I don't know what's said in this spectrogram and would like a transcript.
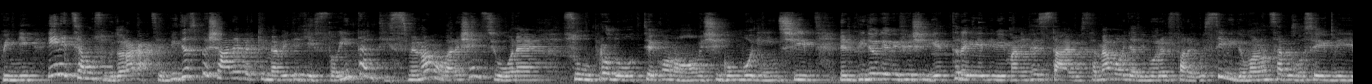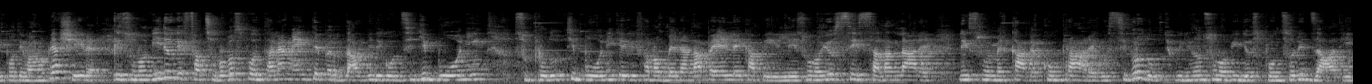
quindi iniziamo subito ragazzi, video speciale perché mi avete chiesto in tantissime una nuova recensione su prodotti economici con Boninci nel video che vi feci che 3 vi manifestai questa mia voglia di voler fare questi video ma non sapevo se vi potevano piacere che sono video che faccio proprio spontaneamente per darvi dei consigli buoni su prodotti buoni che vi fanno bene alla pelle e ai capelli. Sono io stessa ad andare nei supermercati a comprare questi prodotti quindi non sono video sponsorizzati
